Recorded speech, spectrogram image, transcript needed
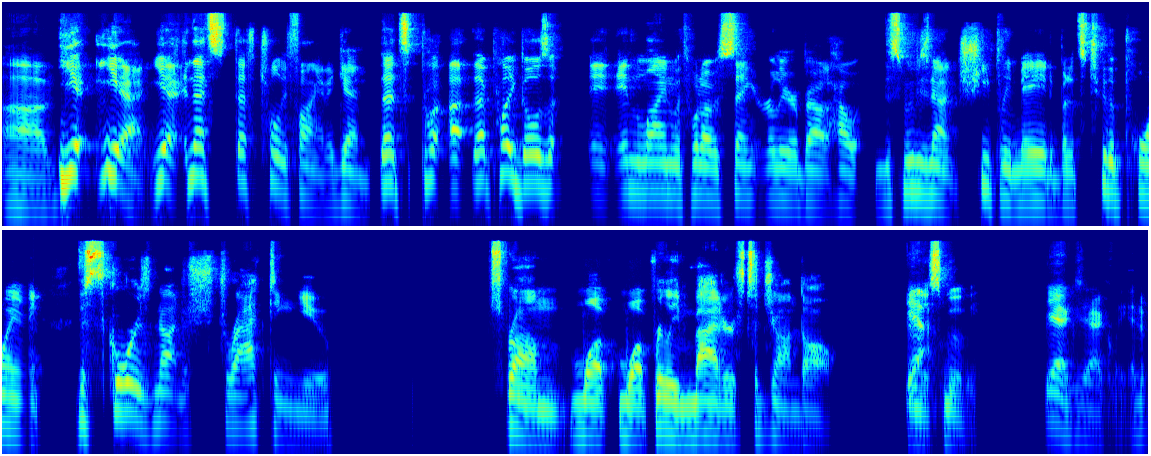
uh, Yeah, yeah, yeah, and that's that's totally fine. Again, that's uh, that probably goes in, in line with what I was saying earlier about how this movie's not cheaply made, but it's to the point. The score is not distracting you from what what really matters to John Dahl in Yeah. this movie. yeah, exactly. And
